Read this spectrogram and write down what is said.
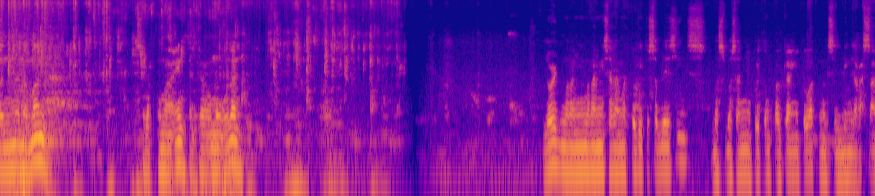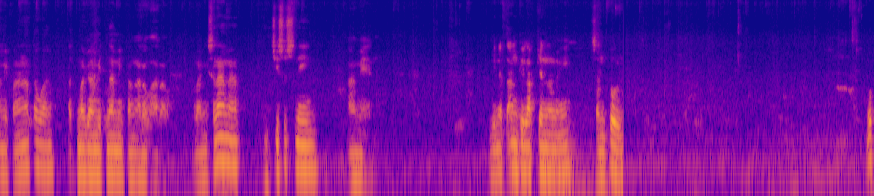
Umuulan na naman. Sarap kumain pagka umuulan. Lord, maraming maraming salamat po dito sa blessings. Basbasan niyo po itong pagkain ito at magsilbing lakas sa aming pananatawan at magamit namin pang araw-araw. Maraming salamat. In Jesus' name, Amen. Ginataang tilapia na may santol. Oop.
